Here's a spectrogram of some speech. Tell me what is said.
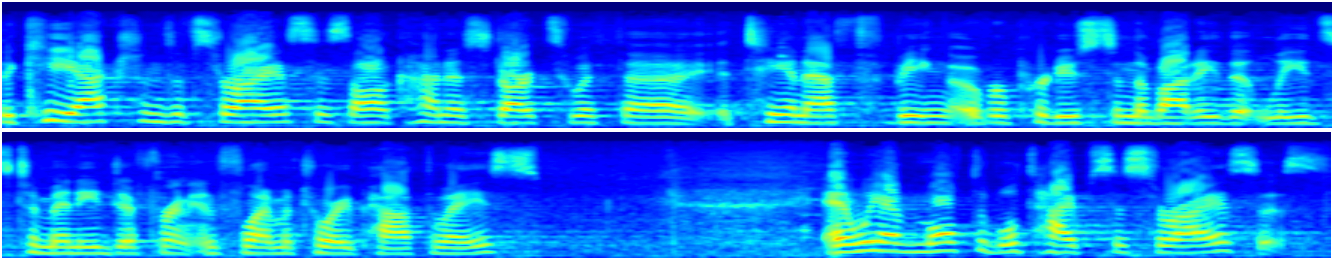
the key actions of psoriasis all kind of starts with uh, TNF being overproduced in the body that leads to many different inflammatory pathways. And we have multiple types of psoriasis.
